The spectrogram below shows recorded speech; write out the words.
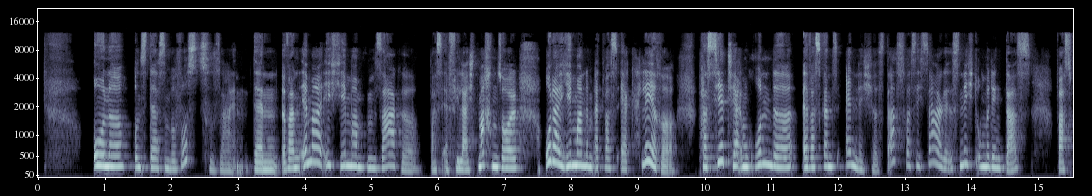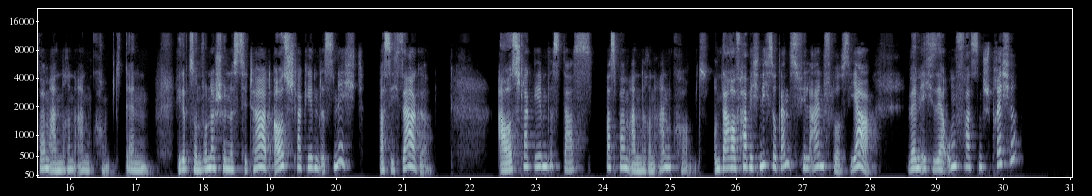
ohne uns dessen bewusst zu sein. Denn wann immer ich jemandem sage, was er vielleicht machen soll oder jemandem etwas erkläre, passiert ja im Grunde etwas ganz Ähnliches. Das, was ich sage, ist nicht unbedingt das, was beim anderen ankommt. Denn hier gibt es so ein wunderschönes Zitat. Ausschlaggebend ist nicht, was ich sage. Ausschlaggebend ist das, was beim anderen ankommt. Und darauf habe ich nicht so ganz viel Einfluss. Ja, wenn ich sehr umfassend spreche,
